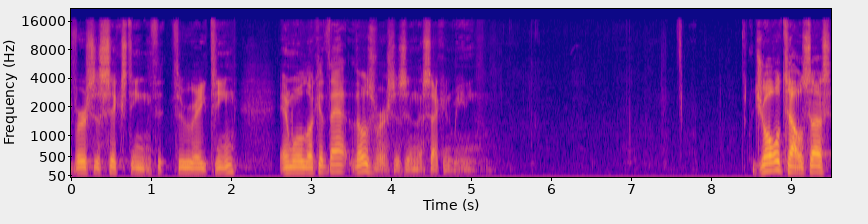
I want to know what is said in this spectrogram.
verses 16 th- through 18. And we'll look at that those verses in the second meeting. Joel tells us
